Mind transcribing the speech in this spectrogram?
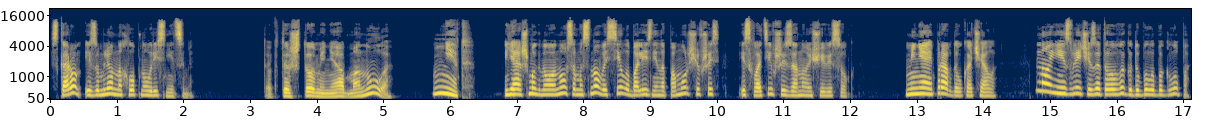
Скорон изумленно хлопнул ресницами. «Так ты что, меня обманула?» «Нет». Я шмыгнула носом и снова села, болезненно поморщившись и схватившись за ноющий висок. Меня и правда укачало. Но не извлечь из этого выгоду было бы глупо.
